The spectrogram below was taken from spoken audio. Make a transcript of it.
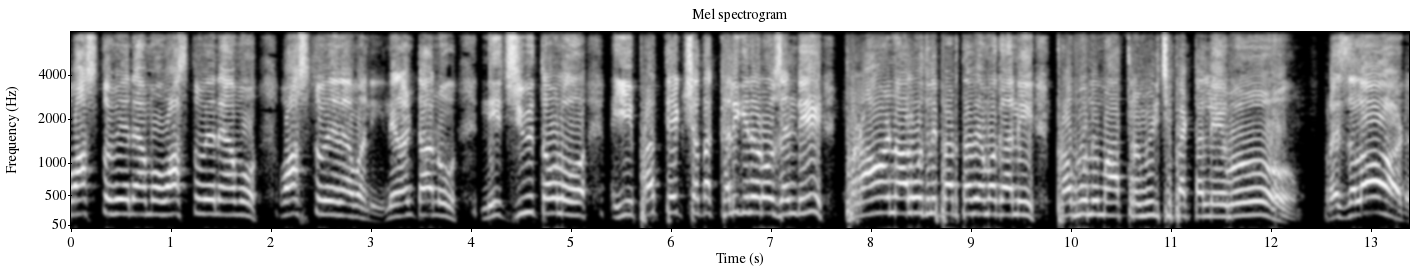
వాస్తవేనేమో వాస్తవేనేమో వాస్తవేనేమో అని. నేను అంటాను నీ జీవితంలో ఈ ప్రత్యక్ష ప్రత్యక్షత కలిగిన రోజండి ప్రాణాలు వదిలిపెడతావేమో గాని ప్రభుని మాత్రం విడిచిపెట్టలేవు. ప్రెజ్ లార్డ్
